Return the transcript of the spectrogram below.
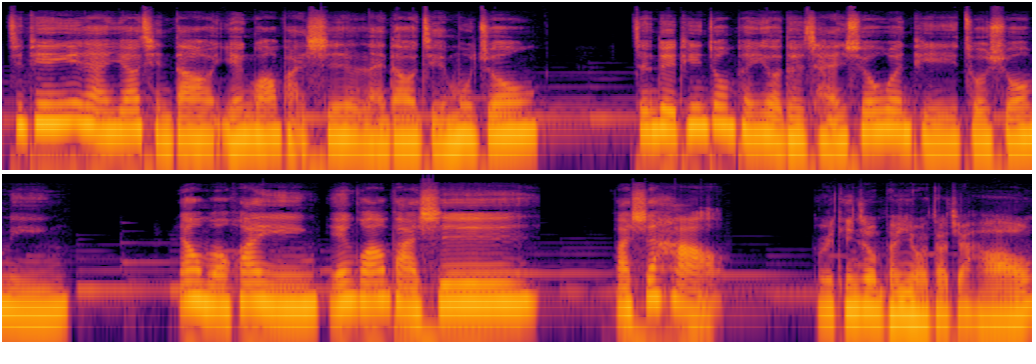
今天依然邀请到严广法师来到节目中，针对听众朋友的禅修问题做说明。让我们欢迎严广法师。法师好，各位听众朋友，大家好。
